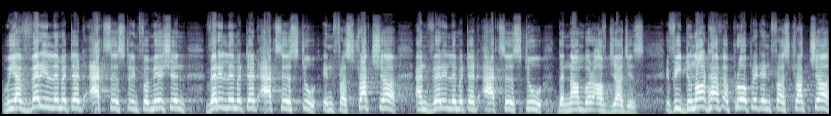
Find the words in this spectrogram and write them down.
we have very limited access to information, very limited access to infrastructure, and very limited access to the number of judges. If we do not have appropriate infrastructure,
